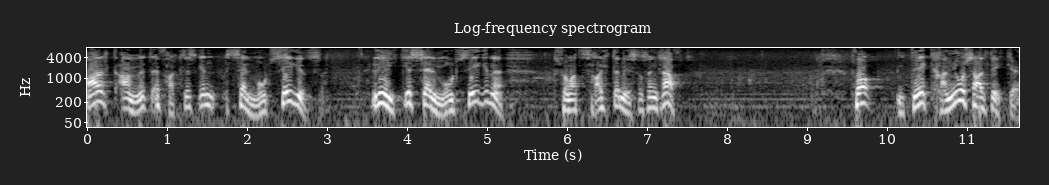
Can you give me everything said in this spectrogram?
Alt annet er faktisk en selvmotsigelse. Like selvmotsigende som at saltet mister sin kraft. For det kan jo salt ikke.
